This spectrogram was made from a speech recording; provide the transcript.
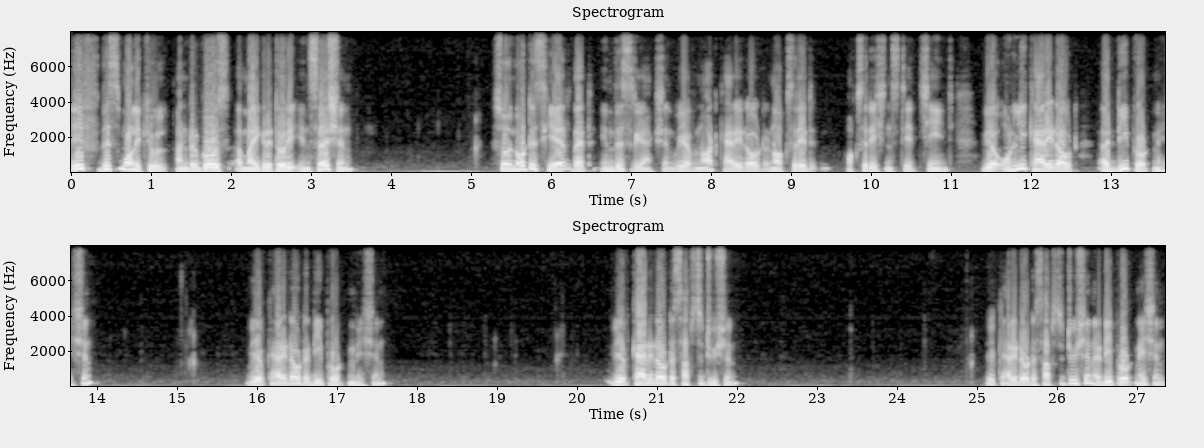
If this molecule undergoes a migratory insertion, so notice here that in this reaction we have not carried out an oxidation state change, we have only carried out a deprotonation. We have carried out a deprotonation we have carried out a substitution. We have carried out a substitution, a deprotonation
